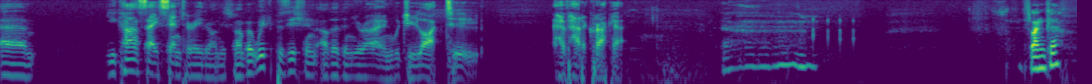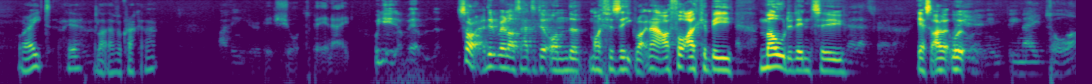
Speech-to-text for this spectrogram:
Um, you can't say centre either on this one, but which position other than your own would you like to have had a crack at? Flanker or eight. Yeah, I'd like to have a crack at that. I think you're a bit short to be an eight. Well, you, sorry, I didn't realise I had to do it on the my physique right now. I thought I could be moulded into. No, that's fair enough. Yes, I. What Well, are you doing? Be made taller?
